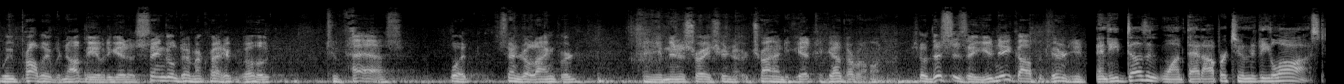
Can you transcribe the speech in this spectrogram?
we probably would not be able to get a single Democratic vote to pass what Senator Lankford and the administration are trying to get together on. So this is a unique opportunity. And he doesn't want that opportunity lost.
